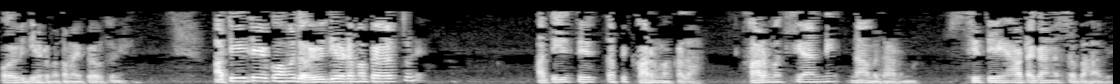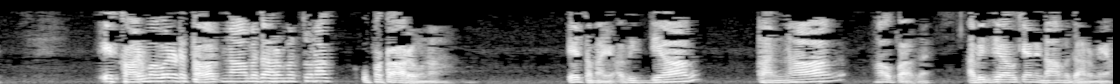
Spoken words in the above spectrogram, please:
ওই විදිහටම තමයි පැවතුනේ. අතීතයේ කොහොමද ওই විදිහටම පැවැත්ුනේ? අතීතයේත් අපි කර්ම කළා. කර්ම කියන්නේ නාම ධර්ම. සිතේ හටගන්න ස්වභාවය. ඒ කර්ම වලට තවත් නාම ධර්ම තුනක් උපකාර වුණා. ඒ තමයි අවිද්‍යාව, තණ්හාව, හා උපාදාය. අවිද්‍යාව කියන්නේ නාම ධර්මයක්.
